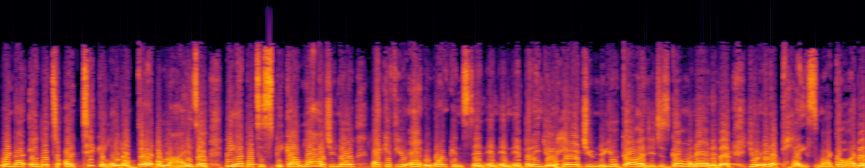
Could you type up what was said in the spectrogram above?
we're not able to articulate or verbalize or be able to speak out loud. You know like if you're at work and and, and, and but in your head you you're gone you're just gone at it or you're in a place my god uh,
